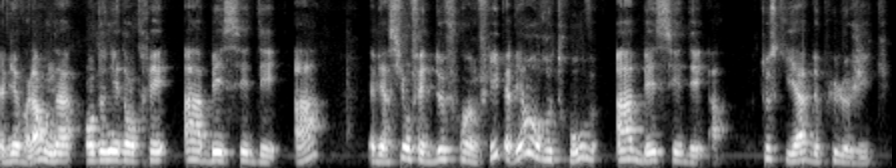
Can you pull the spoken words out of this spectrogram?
Eh bien voilà, on a en données d'entrée A, B, C, D, A. Eh bien, si on fait deux fois un flip, eh bien, on retrouve A, B, C, D, A tout ce qu'il y a de plus logique.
